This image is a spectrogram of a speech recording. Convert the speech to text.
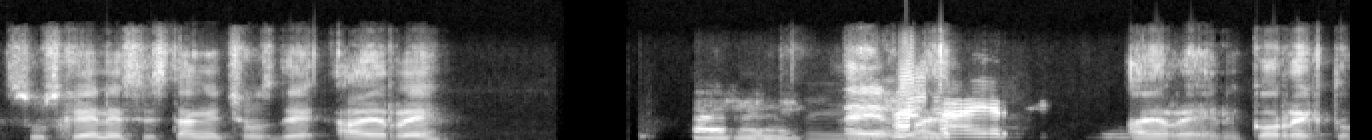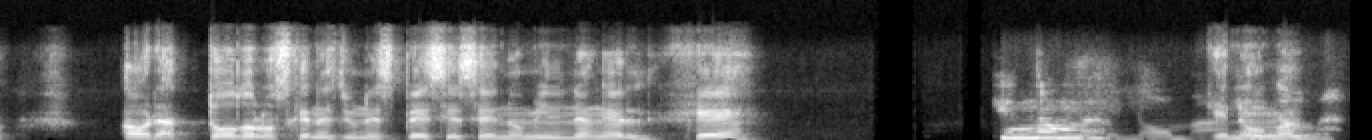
sus genes están hechos de AR, ARN. ARN. ARN, correcto. Ahora, todos los genes de una especie se denominan el G, Genoma. genoma.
